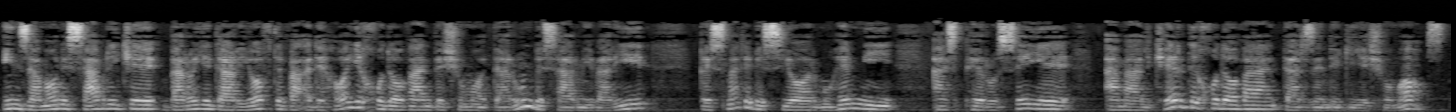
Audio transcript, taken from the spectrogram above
این زمان صبری که برای دریافت وعده های خداوند به شما درون به سر می‌برید قسمت بسیار مهمی از پروسه عملکرد خداوند در زندگی شماست.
